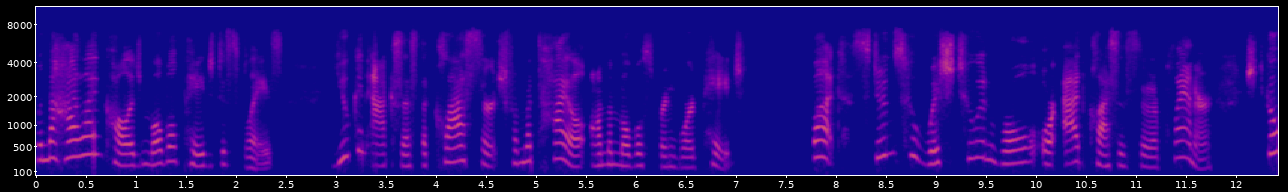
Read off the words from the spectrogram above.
When the Highline College mobile page displays, you can access the class search from the tile on the mobile Springboard page. But students who wish to enroll or add classes to their planner should go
